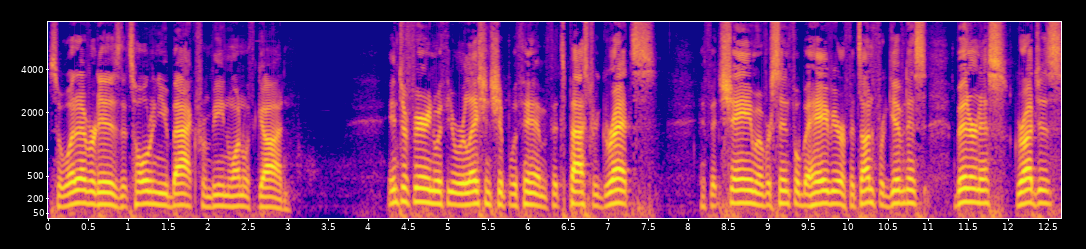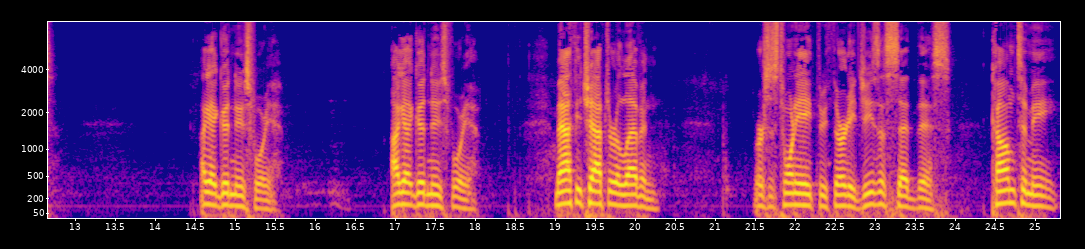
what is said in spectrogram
So, whatever it is that's holding you back from being one with God, interfering with your relationship with Him, if it's past regrets, if it's shame over sinful behavior, if it's unforgiveness, bitterness, grudges, I got good news for you. I got good news for you. Matthew chapter 11 verses 28 through 30, Jesus said this Come to me,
